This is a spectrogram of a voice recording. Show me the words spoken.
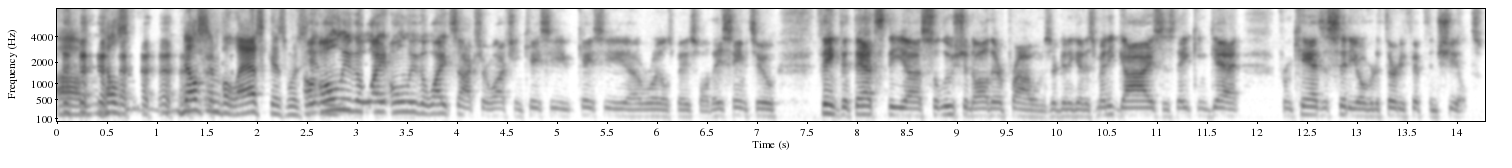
um, Nelson, Nelson Velazquez was hitting. only the white only the White Sox are watching KC KC uh, Royals baseball. They seem to think that that's the uh, solution to all their problems. They're going to get as many guys as they can get from Kansas City over to 35th and Shields.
